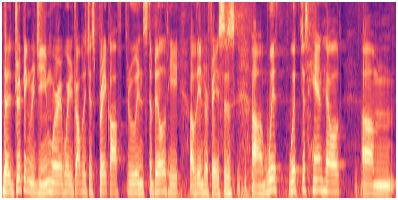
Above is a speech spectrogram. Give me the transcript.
the dripping regime where, where your droplets just break off through instability of the interfaces um, with, with just handheld um,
